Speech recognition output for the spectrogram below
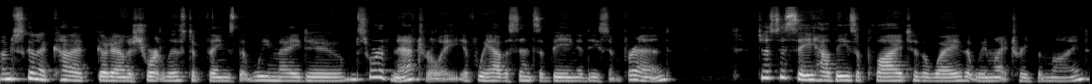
I'm just going to kind of go down a short list of things that we may do sort of naturally if we have a sense of being a decent friend, just to see how these apply to the way that we might treat the mind,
